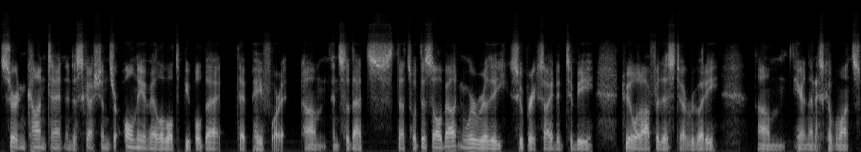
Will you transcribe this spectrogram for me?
certain content and discussions are only available to people that that pay for it. Um, and so that's that's what this is all about. And we're really super excited to be to be able to offer this to everybody um, here in the next couple months.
